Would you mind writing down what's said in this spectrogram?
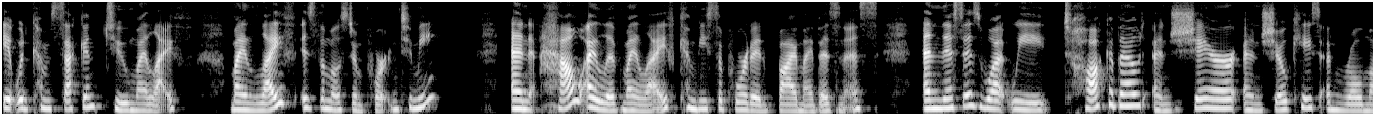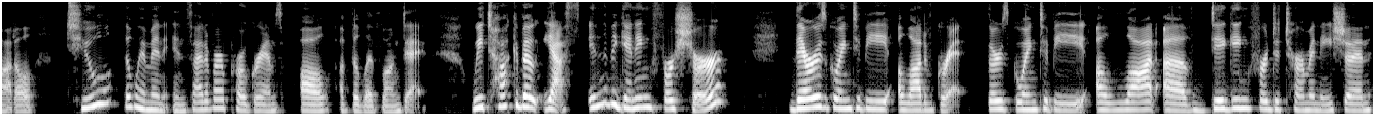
It would come second to my life. My life is the most important to me. And how I live my life can be supported by my business. And this is what we talk about and share and showcase and role model to the women inside of our programs all of the live long day. We talk about, yes, in the beginning, for sure, there is going to be a lot of grit there's going to be a lot of digging for determination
